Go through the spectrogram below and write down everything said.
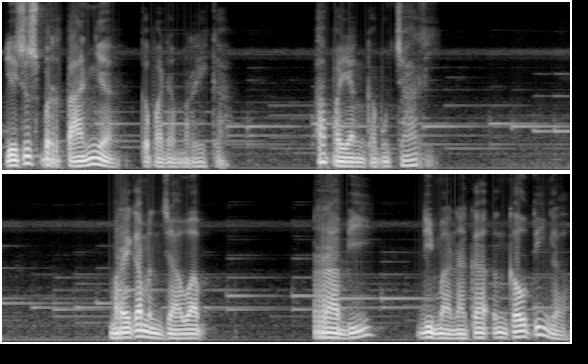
Yesus bertanya kepada mereka, "Apa yang kamu cari?" Mereka menjawab, "Rabi, di manakah engkau tinggal?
